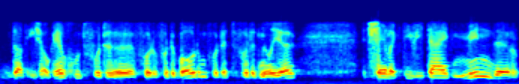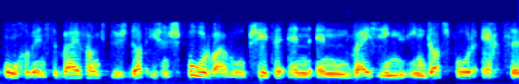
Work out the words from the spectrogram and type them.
dat is ook heel goed voor de, voor de, voor de bodem, voor, voor het milieu selectiviteit, minder ongewenste bijvangst. Dus dat is een spoor waar we op zitten. En, en wij zien in dat spoor echt uh,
